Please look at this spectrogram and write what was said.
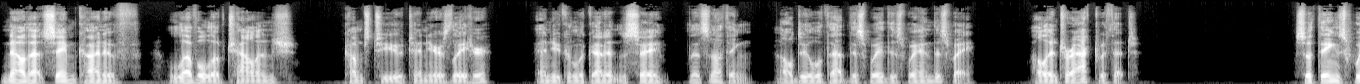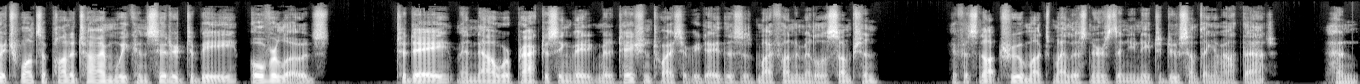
Now that same kind of level of challenge comes to you 10 years later, and you can look at it and say, that's nothing. I'll deal with that this way, this way, and this way. I'll interact with it. So things which once upon a time we considered to be overloads, today, and now we're practicing Vedic meditation twice every day. This is my fundamental assumption. If it's not true amongst my listeners, then you need to do something about that. And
